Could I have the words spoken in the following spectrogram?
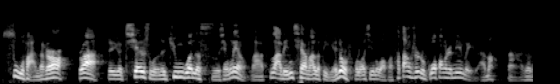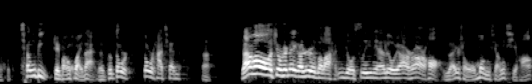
肃反的时候，是吧？这个签署的那军官的死刑令啊，斯大林签完了，底下就是弗罗西洛夫，他当时是国防人民委员嘛，啊，就是枪毙这帮坏蛋，这都是都是他签的啊。然后就是那个日子了，一九四一年六月二十二号，元首梦想起航。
